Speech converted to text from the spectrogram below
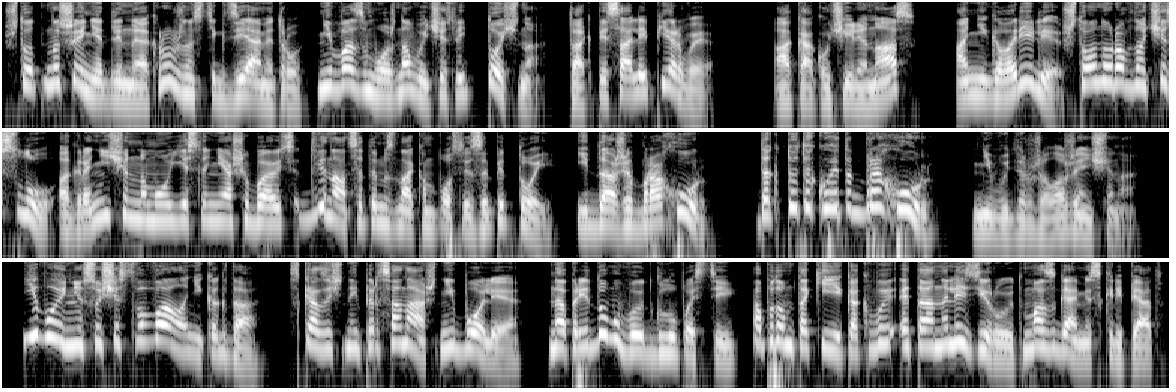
«Что отношение длины окружности к диаметру невозможно вычислить точно. Так писали первые. А как учили нас? Они говорили, что оно равно числу, ограниченному, если не ошибаюсь, двенадцатым знаком после запятой. И даже брахур. «Да кто такой этот брахур?» — не выдержала женщина. «Его и не существовало никогда. Сказочный персонаж, не более. Напридумывают глупостей, а потом такие, как вы, это анализируют, мозгами скрипят.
